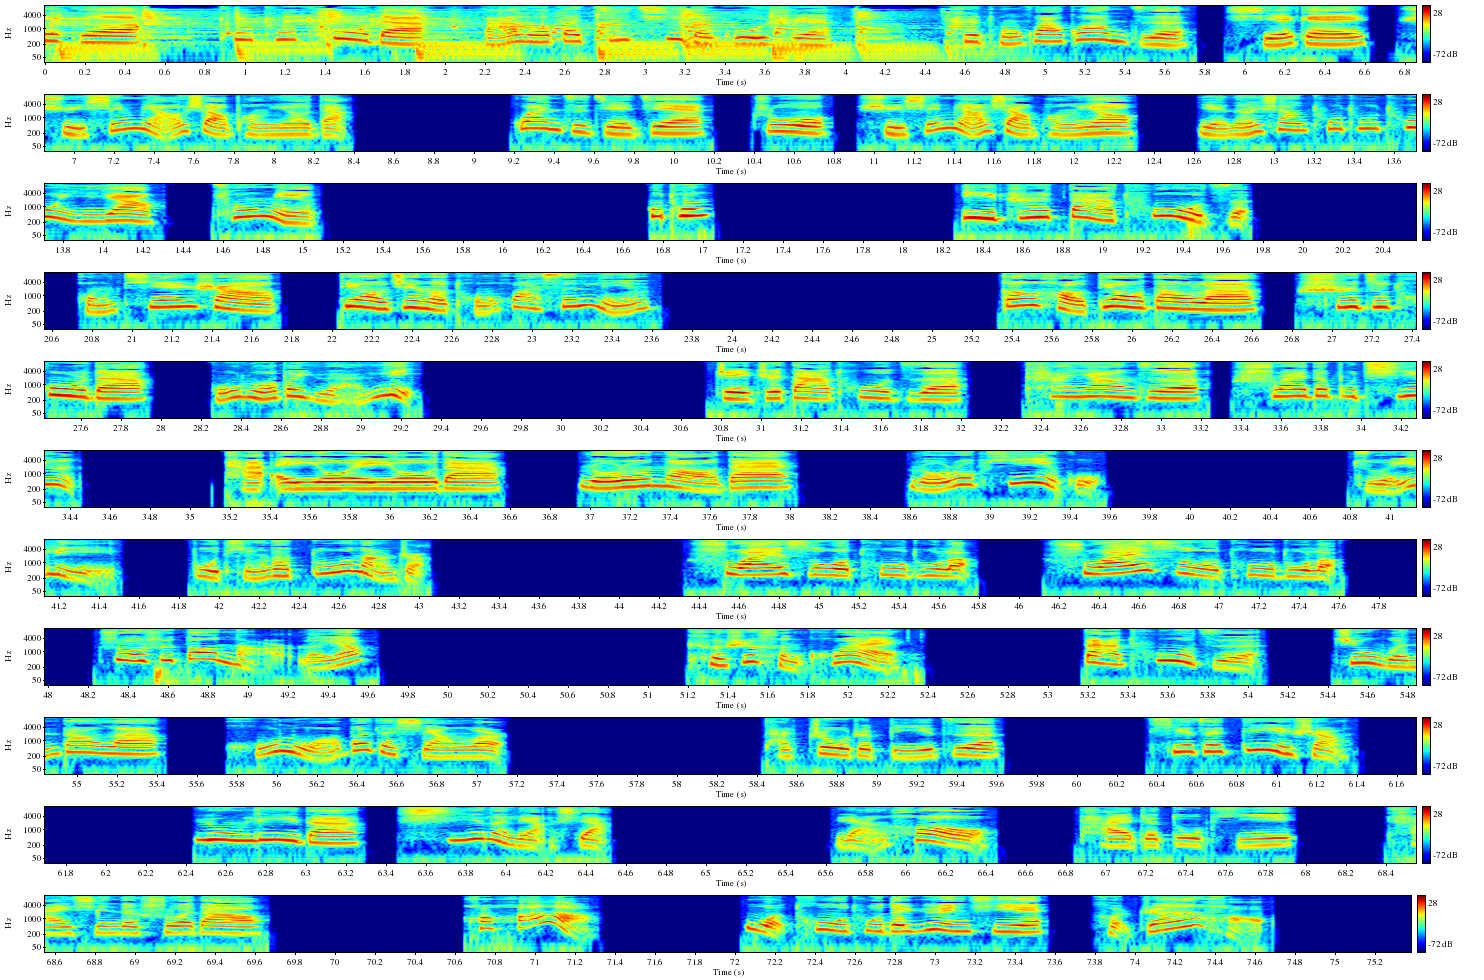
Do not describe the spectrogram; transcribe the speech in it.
这个突突兔的拔萝卜机器的故事，是童话罐子写给许新苗小朋友的。罐子姐姐祝许新苗小朋友也能像突突兔一样聪明。扑通！一只大兔子从天上掉进了童话森林，刚好掉到了狮子兔的胡萝卜园里。这只大兔子看样子摔得不轻，它哎呦哎呦的揉揉脑袋，揉揉屁股，嘴里不停地嘟囔着：“摔死我兔兔了！摔死我兔兔了！这是到哪儿了呀？”可是很快，大兔子就闻到了胡萝卜的香味儿，它皱着鼻子。贴在地上，用力地吸了两下，然后拍着肚皮，开心地说道：“哈哈，我兔兔的运气可真好！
